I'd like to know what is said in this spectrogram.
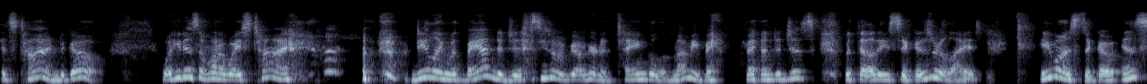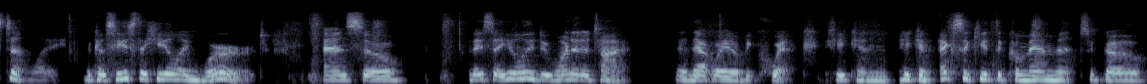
It's time to go. Well, he doesn't want to waste time dealing with bandages. Going to be out here in a tangle of mummy bandages with all these sick Israelites. He wants to go instantly because he's the healing word. And so they say he'll only do one at a time and that way it'll be quick he can he can execute the commandment to go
